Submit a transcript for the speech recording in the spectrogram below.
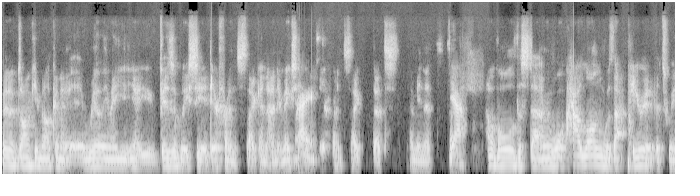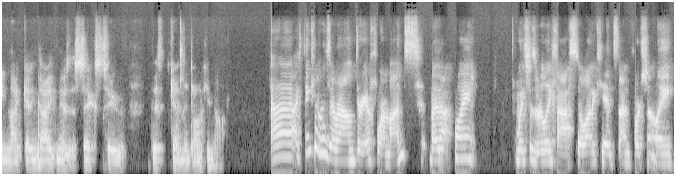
bit of donkey milk and it, it really may you know you visibly see a difference like and, and it makes a Right. difference like that's I mean that's like, Yeah. of all the stuff I mean what how long was that period between like getting diagnosed at six to this getting the donkey milk Uh, I think it was around three or four months by that point, which is really fast. So a lot of kids, unfortunately,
